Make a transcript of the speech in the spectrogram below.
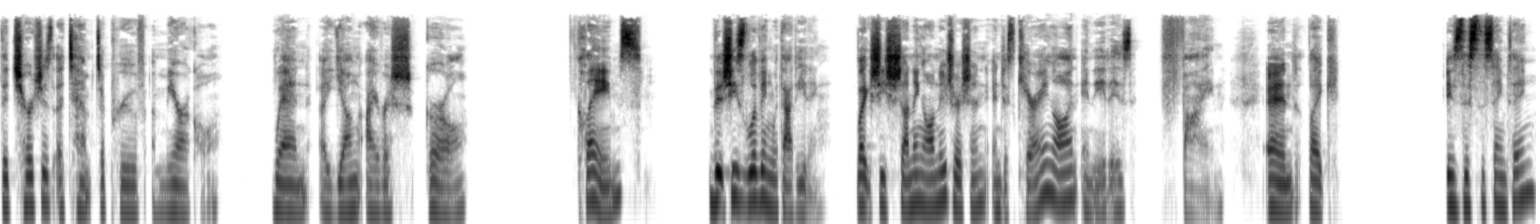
the church's attempt to prove a miracle when a young Irish girl claims that she's living without eating. Like she's shunning all nutrition and just carrying on, and it is fine. And like, is this the same thing?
